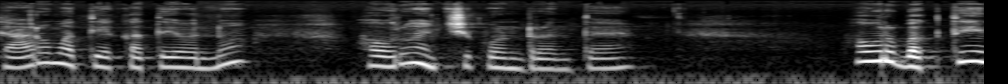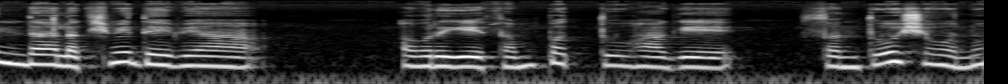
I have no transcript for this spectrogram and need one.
ಚಾರುಮತಿಯ ಕಥೆಯನ್ನು ಅವರು ಹಂಚಿಕೊಂಡ್ರಂತೆ. ಅವರು ಭಕ್ತಿಯಿಂದ ಲಕ್ಷ್ಮೀದೇವಿಯ ಅವರಿಗೆ ಸಂಪತ್ತು ಹಾಗೆ ಸಂತೋಷವನ್ನು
